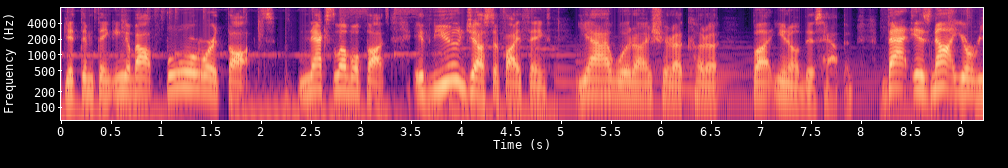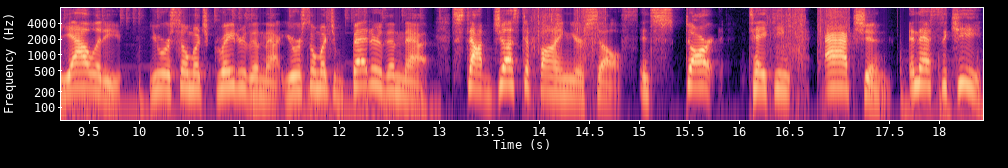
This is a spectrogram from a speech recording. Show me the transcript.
Get them thinking about forward thoughts, next level thoughts. If you justify things, yeah, I would, I should, I coulda, but you know, this happened. That is not your reality. You are so much greater than that. You are so much better than that. Stop justifying yourself and start taking action. And that's the key.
